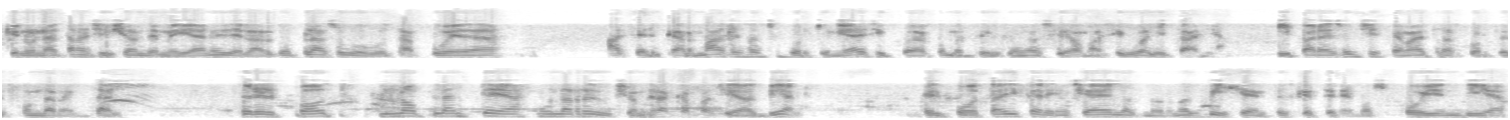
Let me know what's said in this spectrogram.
que en una transición de mediano y de largo plazo Bogotá pueda acercar más esas oportunidades y pueda convertirse en una ciudad más igualitaria. Y para eso el sistema de transporte es fundamental. Pero el POT no plantea una reducción de la capacidad vial. El POT, a diferencia de las normas vigentes que tenemos hoy en día,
